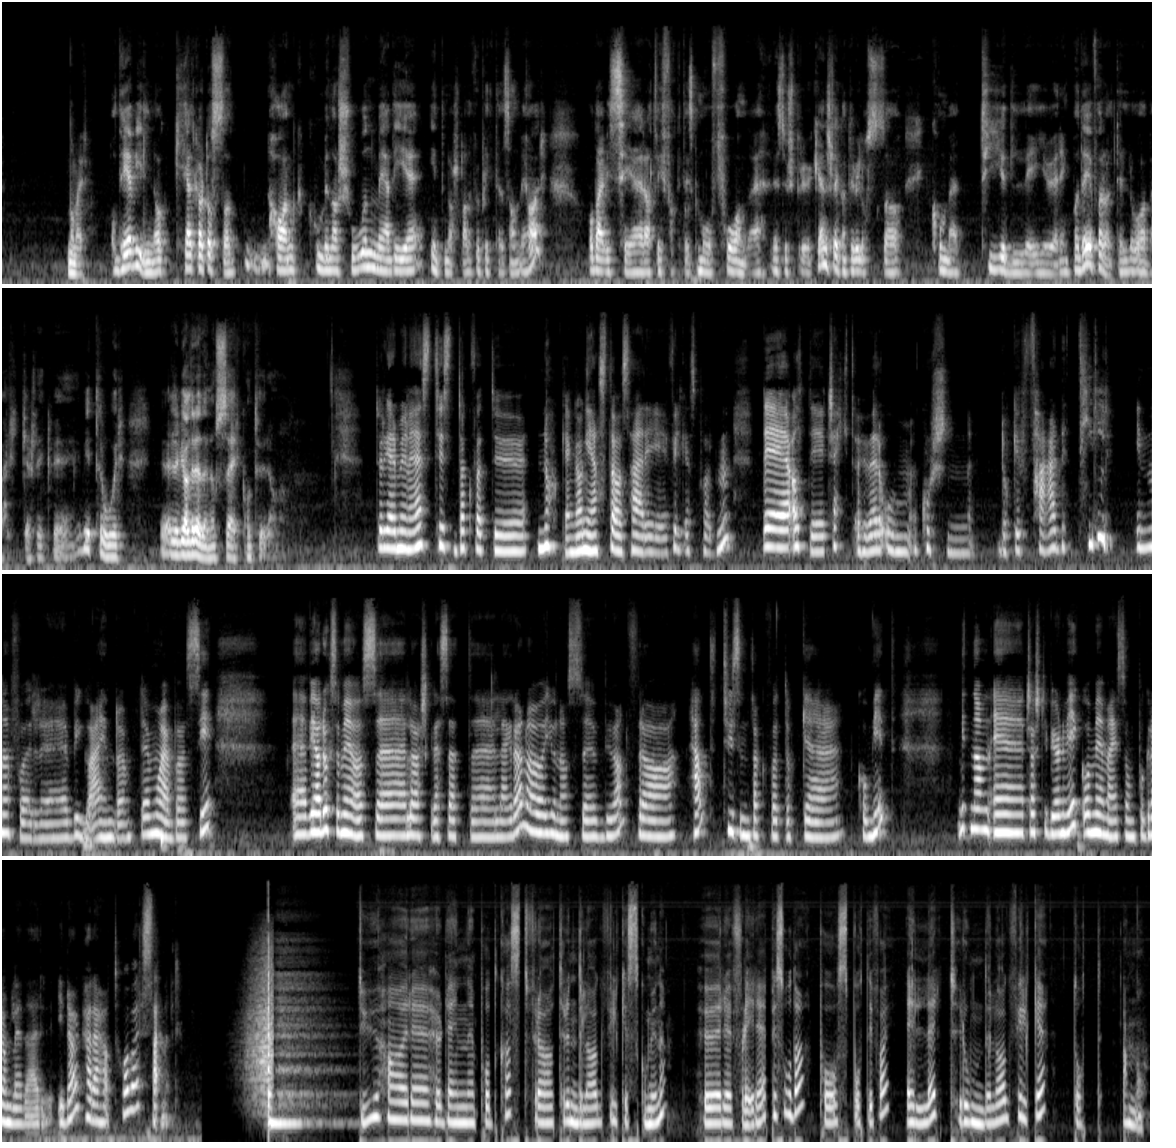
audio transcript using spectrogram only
noe mer. Og det vil nok helt klart også ha en kombinasjon med de internasjonale forpliktelsene vi har. Og der vi ser at vi faktisk må få ned ressursbruken, slik at det vil også komme tydeliggjøring på det i forhold til lovverket, slik vi, vi tror eller vi allerede nå ser konturene. Torgeir Myrnes, tusen takk for at du nok en gang gjester oss her i Fylkespodden. Det er alltid kjekt å høre om hvordan dere får det til innenfor eh, bygg og eiendom. Det må jeg bare si. Eh, vi hadde også med oss eh, Lars Gresseth Lægran og Jonas Buan fra Hent. Tusen takk for at dere kom hit. Mitt navn er Kjersti Bjørnevik, og med meg som programleder i dag har jeg hatt Håvard Seiner. Du har eh, hørt en podkast fra Trøndelag fylkeskommune. Hør flere episoder på Spotify eller trondelagfylket.no.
